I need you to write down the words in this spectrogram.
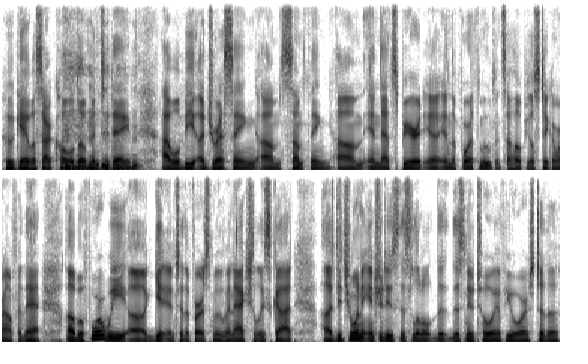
who gave us our cold open today. I will be addressing um, something um, in that spirit uh, in the fourth movement. So I hope you'll stick around for that. Uh, before we uh, get into the first movement, actually, Scott, uh, did you want to introduce this little th- this new toy of yours to the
